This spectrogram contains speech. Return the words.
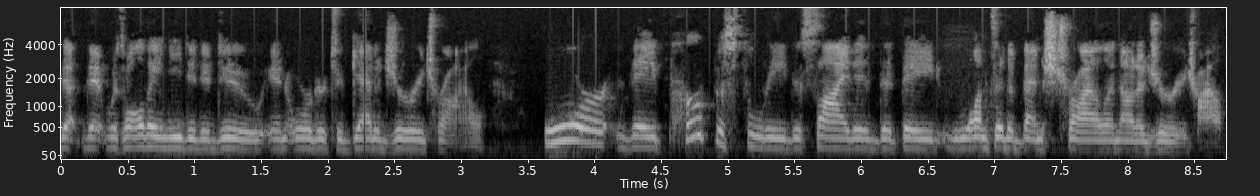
that, that was all they needed to do in order to get a jury trial, or they purposefully decided that they wanted a bench trial and not a jury trial.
